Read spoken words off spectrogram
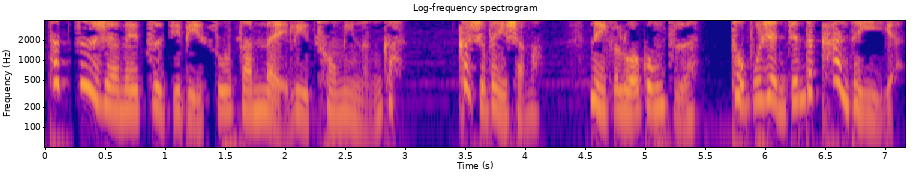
她自认为自己比苏三美丽、聪明、能干，可是为什么那个罗公子都不认真的看她一眼？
